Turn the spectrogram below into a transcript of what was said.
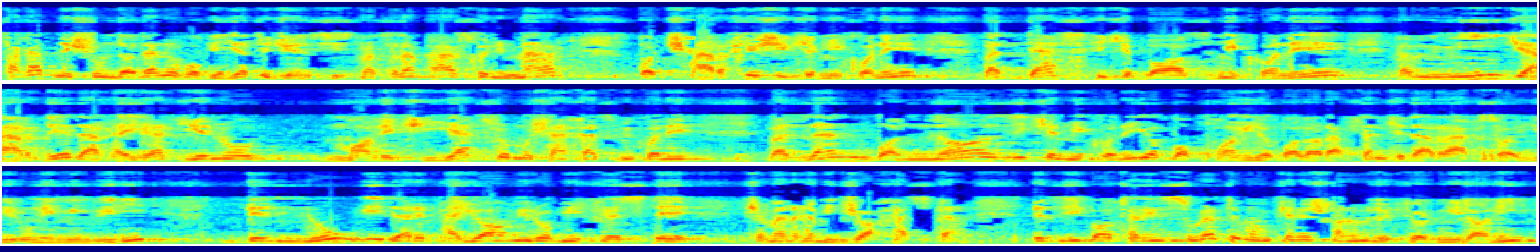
فقط نشون دادن هویت جنسی است. مثلا فرض کنید مرد با چرخشی که می‌کنه و دستی که باز می‌کنه و میگرده در حقیقت یه نوع مالکیت رو مشخص می‌کنه و زن با نازی که می‌کنه یا با پایین و بالا رفتن که در رقصهای ایرونی می‌بینید به نوعی در پیامی رو میفرسته که من همینجا هستم. به زیباترین صورت ممکنش خانم دکتر میلانی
